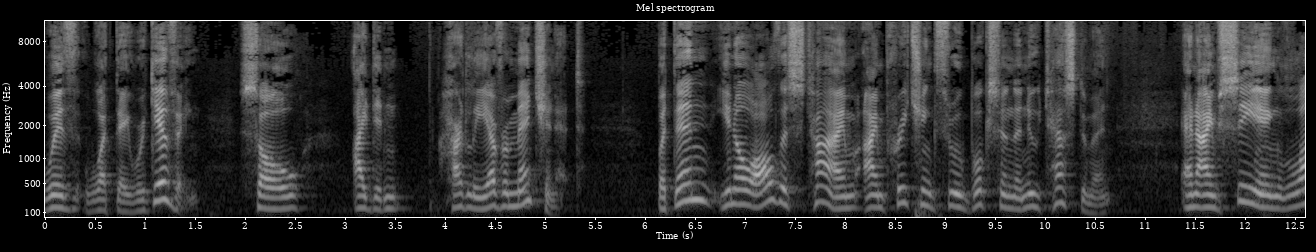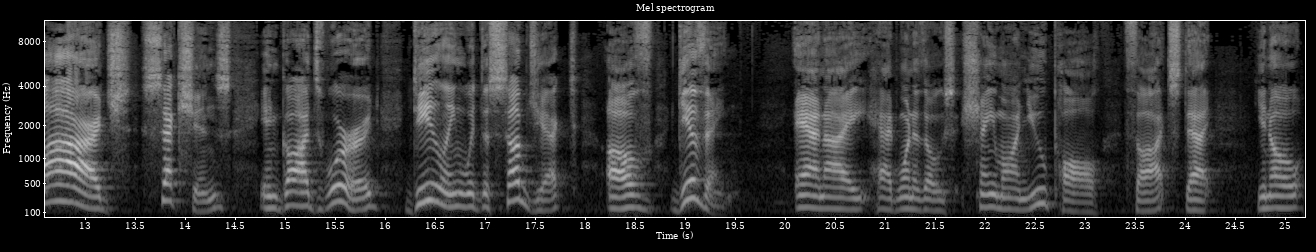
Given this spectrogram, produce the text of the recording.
with what they were giving. So I didn't hardly ever mention it. But then, you know, all this time I'm preaching through books in the New Testament and I'm seeing large sections in God's Word dealing with the subject of giving. And I had one of those shame on you, Paul thoughts that, you know,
